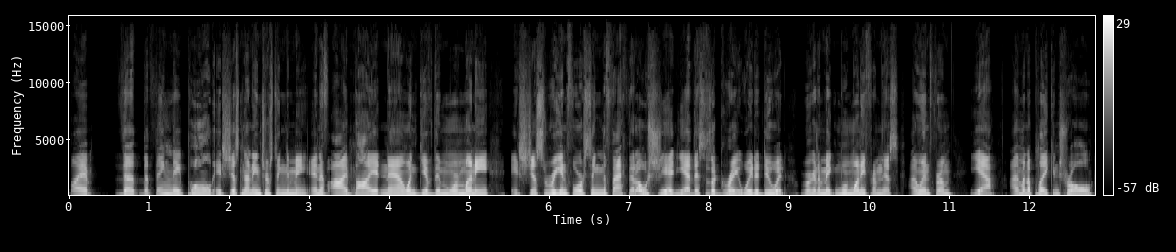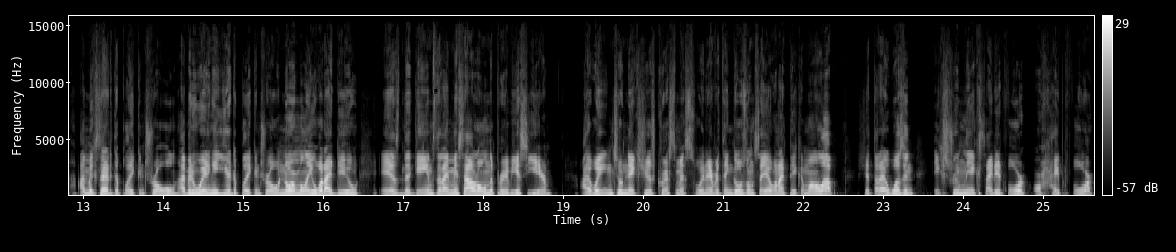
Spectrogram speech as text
But the the thing they pulled, it's just not interesting to me. And if I buy it now and give them more money, it's just reinforcing the fact that oh shit, yeah, this is a great way to do it. We're gonna make more money from this. I went from yeah, I'm gonna play Control. I'm excited to play Control. I've been waiting a year to play Control. Normally, what I do is the games that I miss out on the previous year, I wait until next year's Christmas when everything goes on sale and I pick them all up. Shit that I wasn't extremely excited for or hyped for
